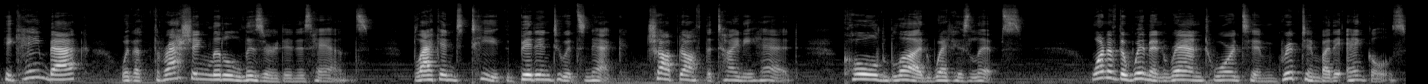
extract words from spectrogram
He came back with a thrashing little lizard in his hands. Blackened teeth bit into its neck, chopped off the tiny head. Cold blood wet his lips. One of the women ran towards him, gripped him by the ankles.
